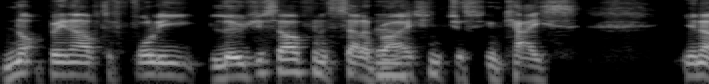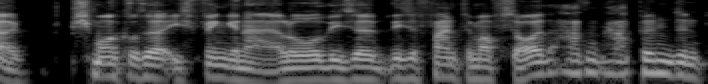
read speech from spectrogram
not being able to fully lose yourself in a celebration just in case, you know, Schmeichel's hurt his fingernail or there's a there's a phantom offside that hasn't happened. And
